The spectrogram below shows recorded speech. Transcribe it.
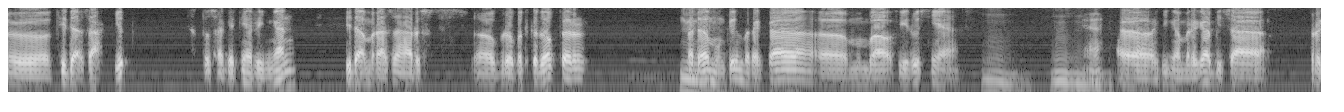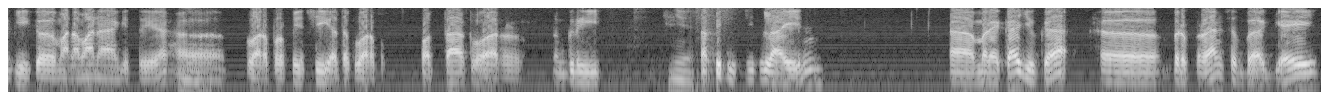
uh, tidak sakit atau sakitnya ringan, tidak merasa harus uh, berobat ke dokter. Padahal hmm. mungkin mereka uh, membawa virusnya, hmm. Hmm. Ya, uh, hingga mereka bisa pergi ke mana-mana gitu ya, hmm. uh, keluar provinsi atau keluar kota, keluar negeri. Yeah. Tapi di sisi lain, uh, mereka juga uh, berperan sebagai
